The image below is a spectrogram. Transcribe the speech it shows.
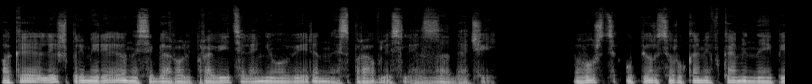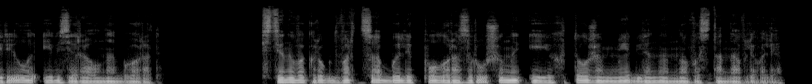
Пока я лишь примеряю на себя роль правителя, не уверенный, справлюсь ли с задачей. Вождь уперся руками в каменные перила и взирал на город. Стены вокруг дворца были полуразрушены, и их тоже медленно, но восстанавливали.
